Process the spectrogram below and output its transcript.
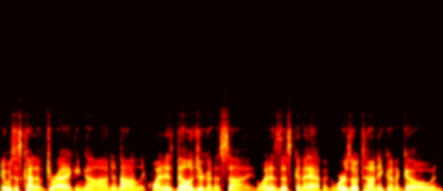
it was just kind of dragging on and on. Like, when is Bellinger going to sign? When is this going to happen? Where's Ohtani going to go? And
